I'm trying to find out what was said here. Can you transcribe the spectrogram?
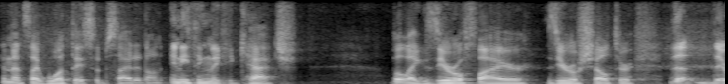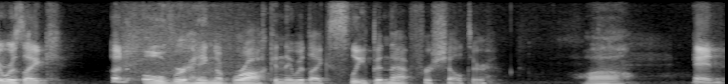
And that's like what they subsided on. Anything they could catch. but like zero fire, zero shelter. The, there was like an overhang of rock, and they would like sleep in that for shelter. Wow. And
